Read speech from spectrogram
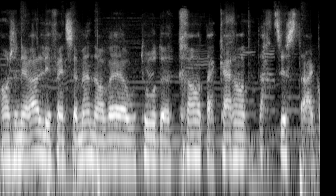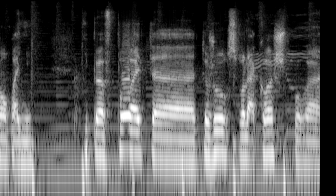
en général, les fins de semaine, avaient autour de 30 à 40 artistes à accompagner. Ils peuvent pas être euh, toujours sur la coche pour euh,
